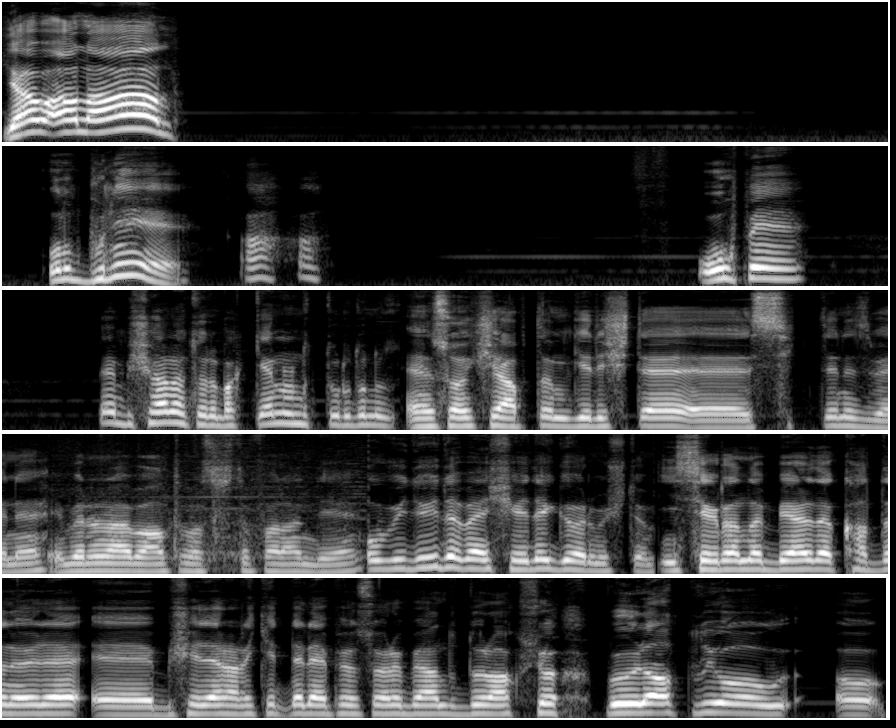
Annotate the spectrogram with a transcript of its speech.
Ya al al. Oğlum bu ne? Ah al. Oh be. Ben bir şey anlatıyorum bak gene unutturdunuz. En sonki yaptığım girişte e, siktiniz beni. Emirhan abi altıma sıçtı falan diye. O videoyu da ben şeyde görmüştüm. Instagram'da bir yerde kadın öyle e, bir şeyler hareketler yapıyor sonra bir anda duraksıyor. Böyle atlıyor o, o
